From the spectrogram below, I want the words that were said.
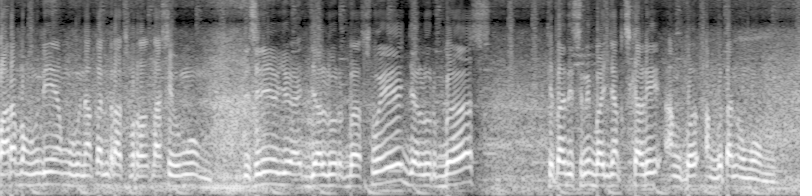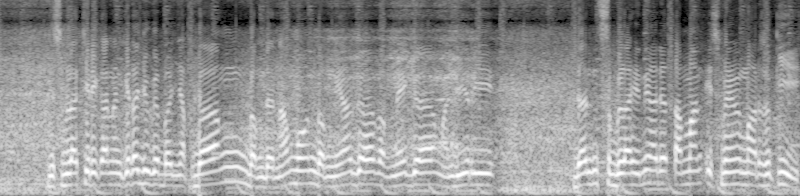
para penghuni yang menggunakan transportasi umum. Di sini juga jalur busway, jalur bus. Kita di sini banyak sekali angku- angkutan umum. Di sebelah kiri kanan kita juga banyak bank, Bank Danamon, Bank Niaga, Bank Mega, Mandiri. Dan sebelah ini ada Taman Ismail Marzuki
